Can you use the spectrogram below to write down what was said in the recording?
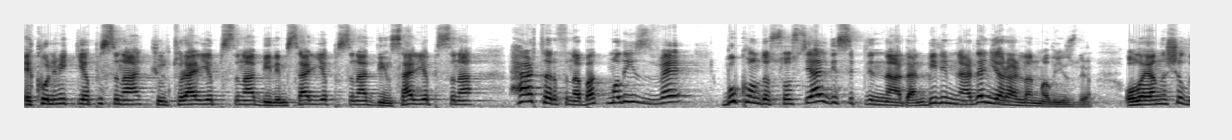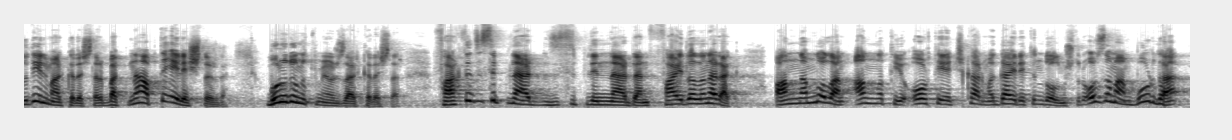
ekonomik yapısına, kültürel yapısına, bilimsel yapısına, dinsel yapısına her tarafına bakmalıyız ve bu konuda sosyal disiplinlerden, bilimlerden yararlanmalıyız diyor. Olay anlaşıldı değil mi arkadaşlar? Bak ne yaptı? Eleştirdi. Bunu da unutmuyoruz arkadaşlar. Farklı disiplinler, disiplinlerden faydalanarak anlamlı olan anlatıyı ortaya çıkarma gayretinde olmuştur. O zaman burada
